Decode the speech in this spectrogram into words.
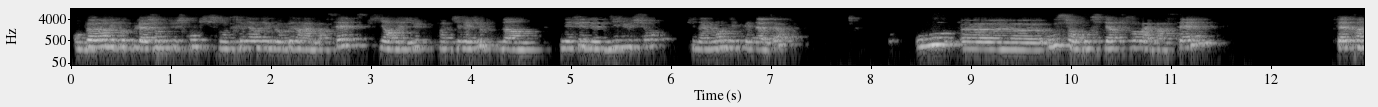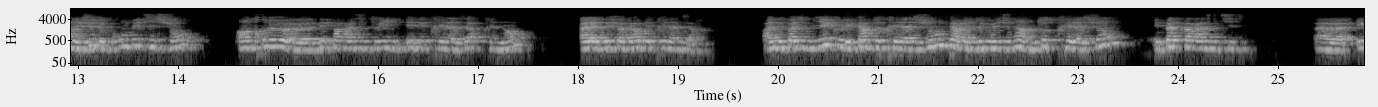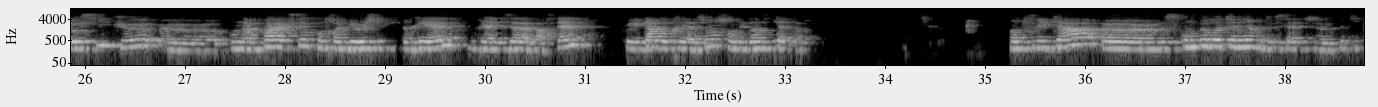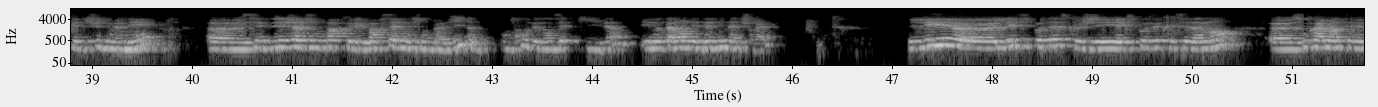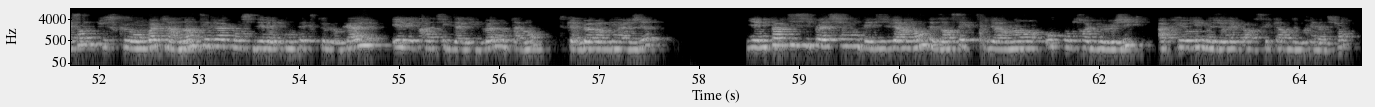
on peut avoir des populations de pucerons qui sont très bien développées dans la parcelle, ce qui, en résulte, qui résulte d'un effet de dilution finalement des prédateurs. Ou, ou si on considère toujours la parcelle, peut-être un effet de compétition entre euh, des parasitoïdes et des prédateurs présents à la défaveur des prédateurs. À ne pas oublier que les cartes de prédation permettent de mesurer un taux de prédation et pas de parasitisme. Euh, et aussi qu'on euh, n'a pas accès au contrôle biologique réel réalisé à la parcelle, que les cartes de prédation sont des indicateurs. Dans tous les cas, ce qu'on peut retenir de cette petite étude menée, euh, c'est déjà d'une part que les parcelles ne sont pas vides, on trouve des insectes qui y viennent, et notamment des ennemis naturels. Les, euh, les hypothèses que j'ai exposées précédemment euh, sont quand même intéressantes puisqu'on voit qu'il y a un intérêt à considérer le contexte local et les pratiques d'agricole notamment, parce qu'elles peuvent interagir. Il y a une participation des hivernants, des insectes hivernants au contrôle biologique, a priori mesuré par ces cartes de prédation.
